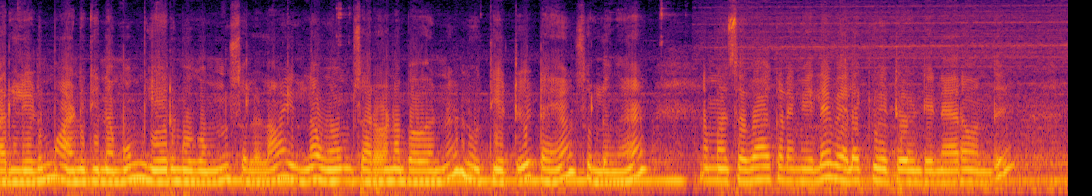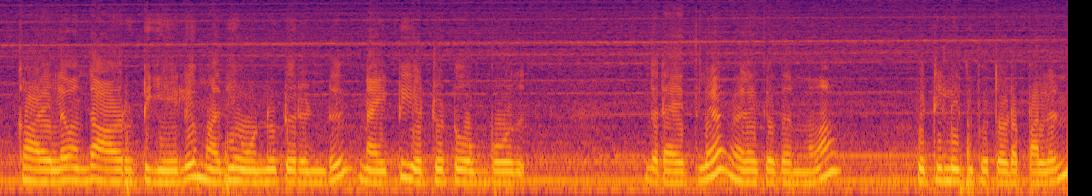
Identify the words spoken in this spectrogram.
அருளிடும் அனுதினமும் ஏறுமுகம்னு சொல்லலாம். இல்லைனா ஓம் சரவண பவன்னு நூற்றி எட்டு டைம் சொல்லுங்கள் நம்ம செவ்வாய்க்கிழமையில் விளக்கு ஏற்ற வேண்டிய நேரம் வந்து காலையில் வந்து ஆறு டு ஏழு மதியம் ஒன்று டு ரெண்டு நைட்டு எட்டு டு ஒம்பது இந்த டயத்தில் விளக்குறதுனா தான் வெற்றிலை தீபத்தோட பலன்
